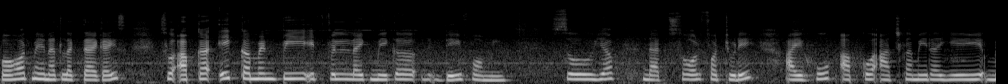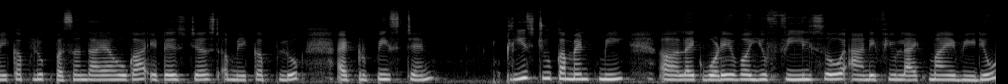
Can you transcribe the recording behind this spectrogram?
बहुत मेहनत लगता है गाइस सो so, आपका एक कमेंट भी it will like make a day for me so yup that's all for today I hope आपको आज का मेरा ये मेकअप लुक पसंद आया होगा. It is just a makeup look at rupees ten please do comment me uh, like whatever you feel so and if you like my video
